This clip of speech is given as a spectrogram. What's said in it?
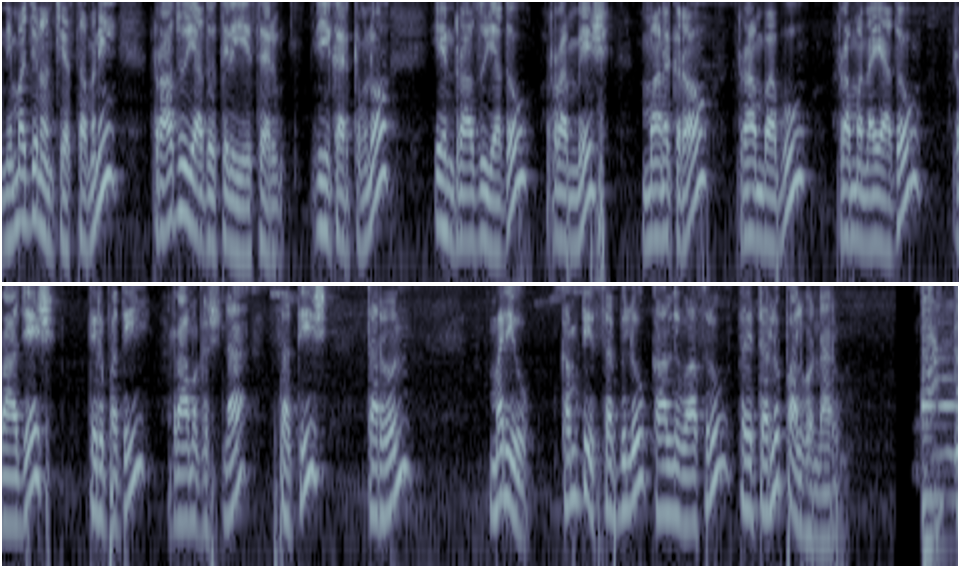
నిమజ్జనం చేస్తామని రాజు యాదవ్ తెలియజేశారు. ఈ కార్యక్రమంలో ఎన్ రాజు యాదవ్ రమేష్ మానకరావు రాంబాబు రమణ యాదవ్ రాజేష్ తిరుపతి రామకృష్ణ సతీష్ తరుణ్ మరియు కమిటీ సభ్యులు కాలనీవాసులు తదితరులు పాల్గొన్నారు. Number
